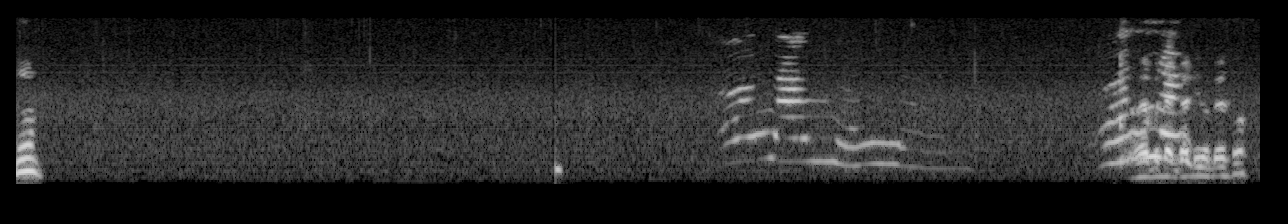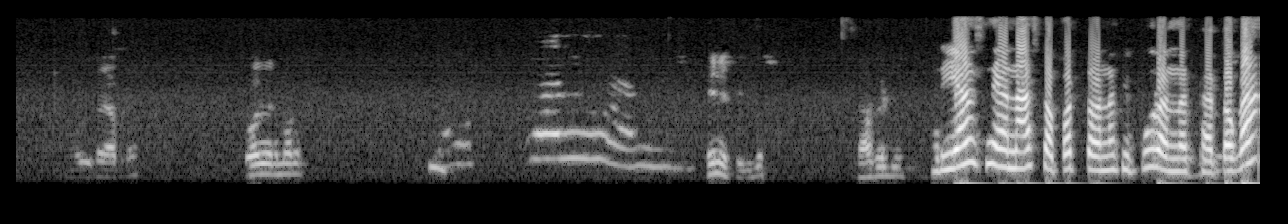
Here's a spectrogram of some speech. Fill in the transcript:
હમ. હવે બધા ગાડીમાં બેસો મોડું થાય આપણે ફોર વ્હીલર મારો ફિનિશ થઈ ગયું આગળ જો. રિયાંશ ને નાસ્તો પટતો નથી પૂરો નથી થતો કા?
